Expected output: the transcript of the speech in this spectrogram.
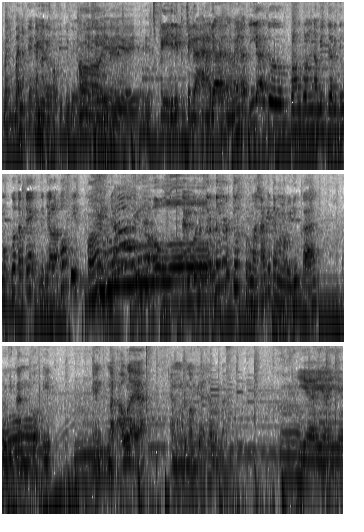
banyak-banyak ya kan Iya. lagi covid juga. Oh Iya sih, iya iya iya. iya. Iya jadi pencegahan Ada gitu. namanya Satya tuh pulang-pulang habis dari jenguk gua katanya gejala covid. Waduh. Ya. Ya Allah. Dan gua denger-denger tuh rumah sakit emang rujukan, rujukan Oh. covid. Ya, nggak tahu lah ya. Emang demam biasa? Hmm, Iya iya iya.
